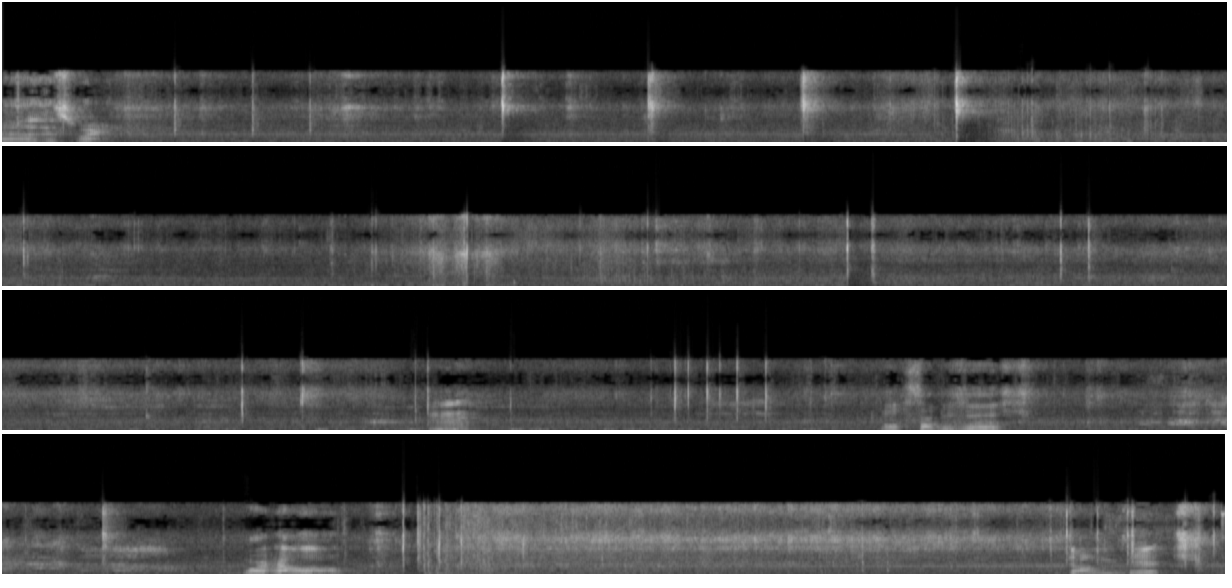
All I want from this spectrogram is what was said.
Uh, this way. Hmm? What the fuck is this? Why, hello. Dumb bitch.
